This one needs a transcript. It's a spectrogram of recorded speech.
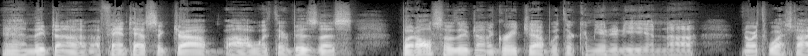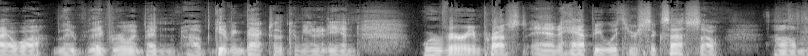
and they've done a, a fantastic job uh, with their business, but also they've done a great job with their community and uh, Northwest Iowa. They've, they've really been uh, giving back to the community, and we're very impressed and happy with your success. So um,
